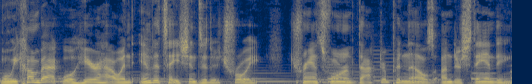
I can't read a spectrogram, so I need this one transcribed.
When we come back, we'll hear how an invitation to Detroit transformed Dr. Pannell's understanding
